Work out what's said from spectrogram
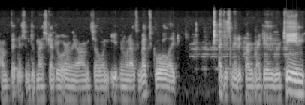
um, fitness into my schedule early on. So when even when I was in med school, like I just made it part of my daily routine.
